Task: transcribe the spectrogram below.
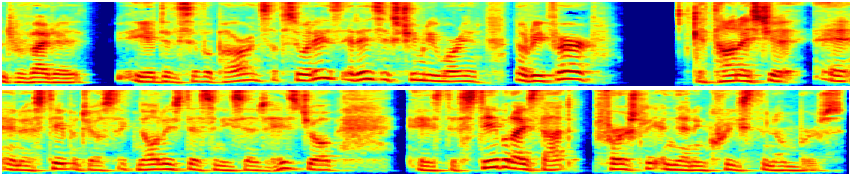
and to provide a aid to the civil power and stuff. So it is it is extremely worrying. Now to be fair, Taoiseach in a statement to us acknowledged this and he said his job is to stabilise that firstly and then increase the numbers.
